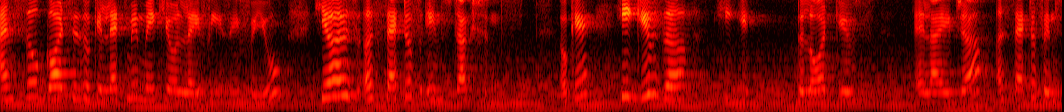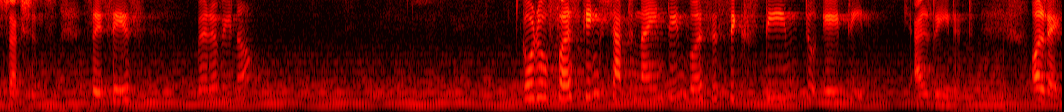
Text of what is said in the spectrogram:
And so God says, okay, let me make your life easy for you. Here's a set of instructions. Okay? He gives a, he, the Lord gives Elijah a set of instructions. So he says, where are we now? Go to 1 Kings chapter 19, verses 16 to 18. I'll read it. All right.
